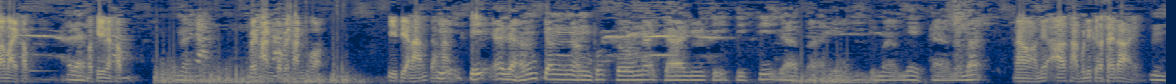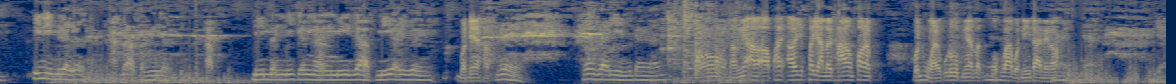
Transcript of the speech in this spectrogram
ว่าใหม่ครับอะไรเมื่อกี้นะครับ ไม่ไม่ทันก็ไม่ทันพ่ออีเตียล้างจังอิหังติอรหังจังงังพุทโธนาคาลิติติติลาภาหิตมาเมตตามะมะอ่านี่อาถานพวกนี้ก็ใช้ได้ อืมอีนี่ไม่ได้เลยมากกว่านี้เลยครับ มีมันมีจังงังมีลาบมีอะไรเลยบทเนี้ยครับเนี่ยเขาใช้ยินมาจากนั้นอ๋อทางเนี้ยเอาเอาเอาเอาพยันรอยเท้าของพ่อ บนหัวรูปเนี้ยแล้วบอกว่าบทนี้ได้เลยเนาะได้แย่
